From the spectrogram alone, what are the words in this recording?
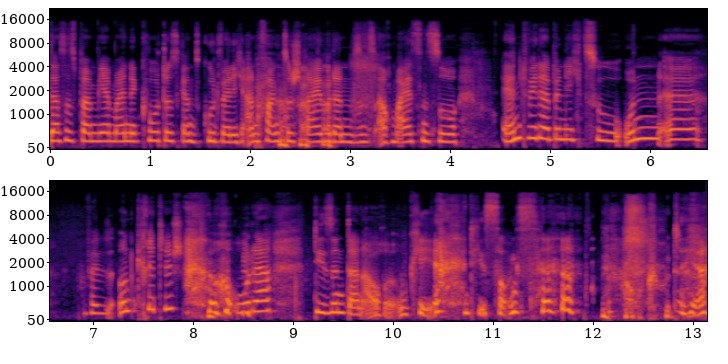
das ist bei mir, meine Quote ist ganz gut, wenn ich anfange zu schreiben, dann sind es auch meistens so, entweder bin ich zu un, äh, unkritisch oder die sind dann auch okay, die Songs. auch gut. Ja.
